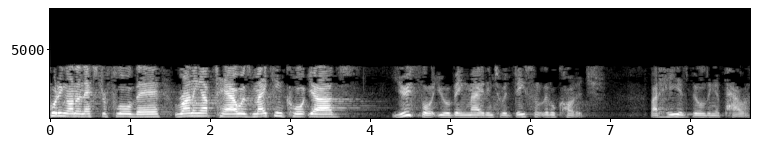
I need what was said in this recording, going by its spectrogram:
putting on an extra floor there, running up towers, making courtyards. You thought you were being made into a decent little cottage, but he is building a palace.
